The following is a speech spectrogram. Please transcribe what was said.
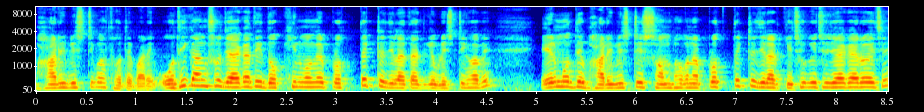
ভারী বৃষ্টিপাত হতে পারে। অধিকাংশ জায়গাতেই দক্ষিণবঙ্গের প্রত্যেকটা জেলাতে আজকে বৃষ্টি হবে। এর মধ্যে ভারী বৃষ্টির সম্ভাবনা প্রত্যেকটা জেলার কিছু কিছু জায়গায় রয়েছে।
